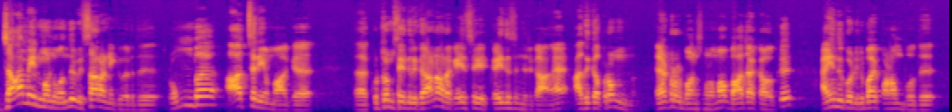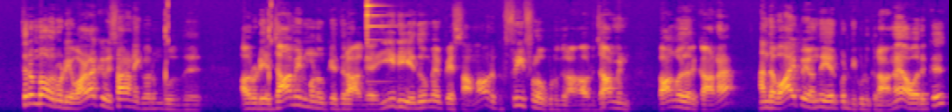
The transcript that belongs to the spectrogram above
ஜாமீன் மனு வந்து விசாரணைக்கு வருது. ரொம்ப ஆச்சரியமாக குற்றம் செய்திருக்காங்க அவரை கைது செய்- கைது செஞ்சிருக்காங்க. அதுக்கப்புறம் எலக்ட்ரல் பாண்ட்ஸ் மூலமா பாஜகவுக்கு ஐந்து கோடி ரூபாய் பணம் போகுது. திரும்ப அவருடைய வழக்கு விசாரணைக்கு வரும்போது அவருடைய ஜாமீன் மனுவுக்கு எதிராக இடி எதுவுமே பேசாம அவருக்கு ஃப்ரீ ஃப்ளோ கொடுக்குறாங்க. அவர் ஜாமீன் வாங்குவதற்கான அந்த வாய்ப்பை வந்து ஏற்படுத்தி கொடுக்குறாங்க. அவருக்கு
